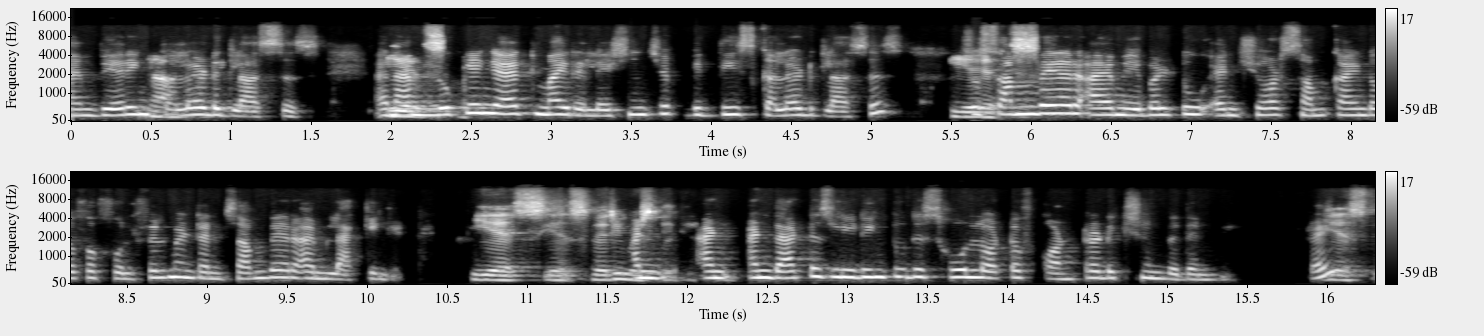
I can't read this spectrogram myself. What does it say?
i'm wearing yeah. colored glasses and yes. i'm looking at my relationship with these colored glasses yes. so somewhere i am able to ensure some kind of a fulfillment and somewhere i'm lacking it yes yes very much and, and and that is leading to this whole lot of contradiction within me right? Yes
